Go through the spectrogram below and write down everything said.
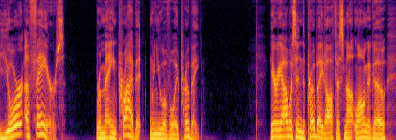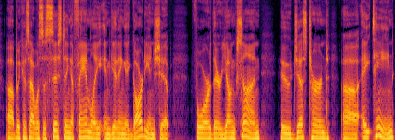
your affairs remain private when you avoid probate. Gary, I was in the probate office not long ago uh, because I was assisting a family in getting a guardianship for their young son who just turned uh, 18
